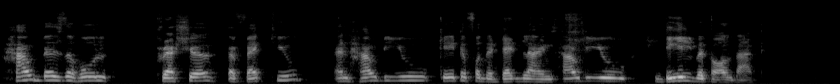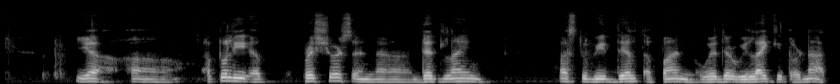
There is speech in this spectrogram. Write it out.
How does the whole pressure affect you? And how do you cater for the deadlines? How do you deal with all that? Yeah, uh, actually, uh, pressures and uh, deadline has to be dealt upon whether we like it or not.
